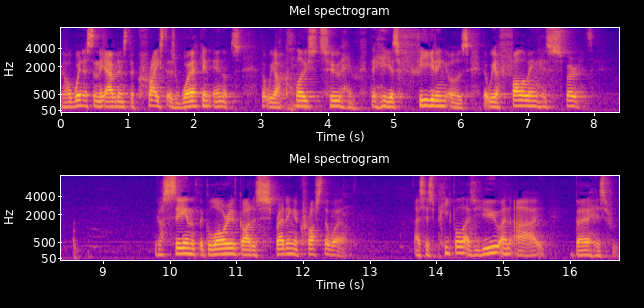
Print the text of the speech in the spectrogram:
We are witnessing the evidence that Christ is working in us, that we are close to Him, that He is feeding us, that we are following His Spirit. We are seeing that the glory of God is spreading across the world as His people, as you and I, bear His fruit.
